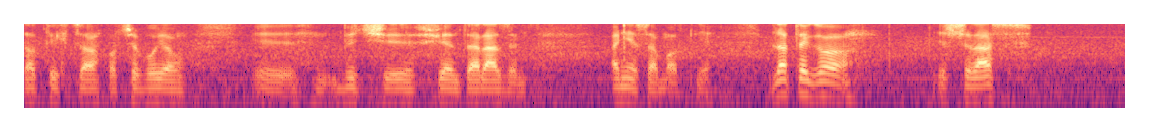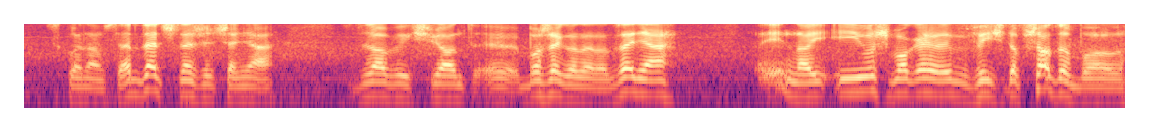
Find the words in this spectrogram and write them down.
no, tych co potrzebują y, być y, święta razem, a nie samotnie. Dlatego jeszcze raz składam serdeczne życzenia zdrowych świąt Bożego Narodzenia. No i już mogę wyjść do przodu, bo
